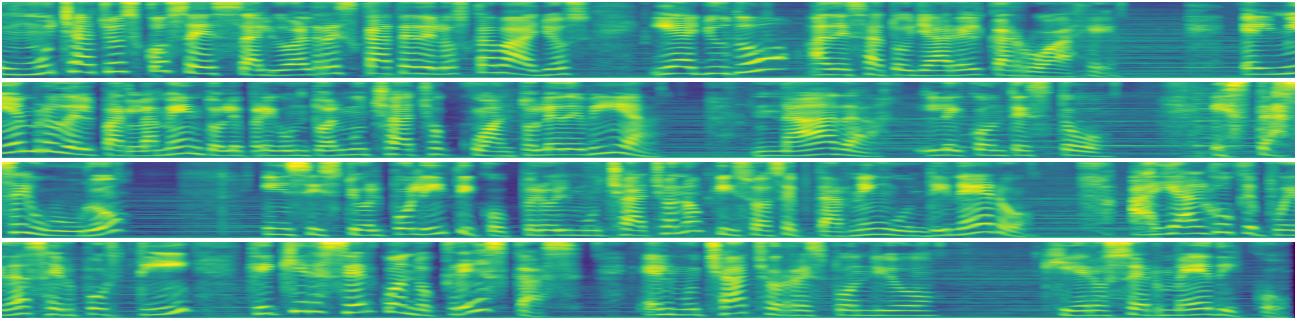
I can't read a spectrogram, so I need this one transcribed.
Un muchacho escocés salió al rescate de los caballos y ayudó a desatollar el carruaje. El miembro del Parlamento le preguntó al muchacho cuánto le debía. Nada, le contestó. ¿Estás seguro? Insistió el político, pero el muchacho no quiso aceptar ningún dinero. ¿Hay algo que pueda hacer por ti? ¿Qué quieres ser cuando crezcas? El muchacho respondió, quiero ser médico.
